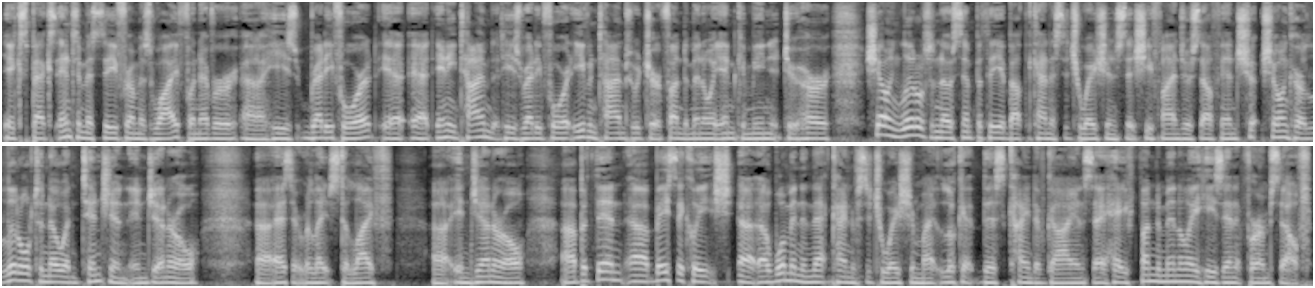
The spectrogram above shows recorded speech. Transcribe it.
expects intimacy from his wife whenever uh, he's ready for it, at any time that he's ready for it, even times which are fundamentally inconvenient to her, showing little to no sympathy about the kind of situations that she finds herself in, sh- showing her little to no intention in general uh, as it relates to life. Uh, in general, uh, but then uh, basically, uh, a woman in that kind of situation might look at this kind of guy and say, "Hey, fundamentally, he's in it for himself.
